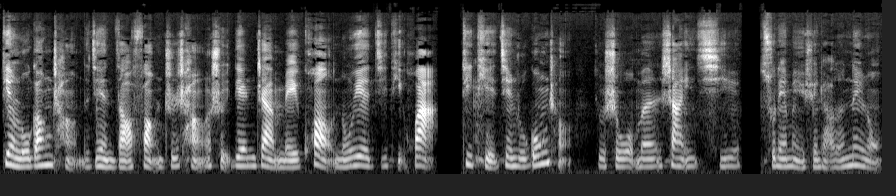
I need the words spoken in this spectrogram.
电炉钢厂的建造、纺织厂、水电站、煤矿、农业集体化、地铁建筑工程，就是我们上一期苏联美学聊的内容。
